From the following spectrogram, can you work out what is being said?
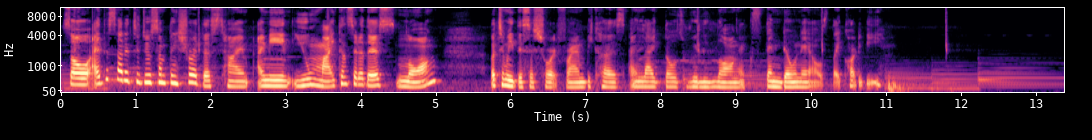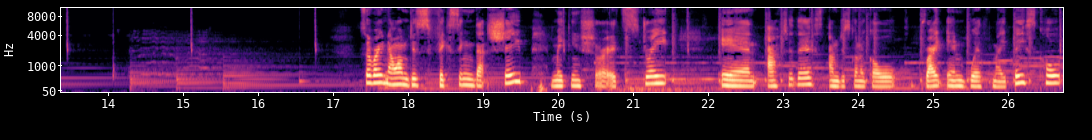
So I decided to do something short this time. I mean, you might consider this long, but to me this is short, friend, because I like those really long extendo nails like Cardi B. So right now I'm just fixing that shape, making sure it's straight. And after this, I'm just gonna go right in with my base coat.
